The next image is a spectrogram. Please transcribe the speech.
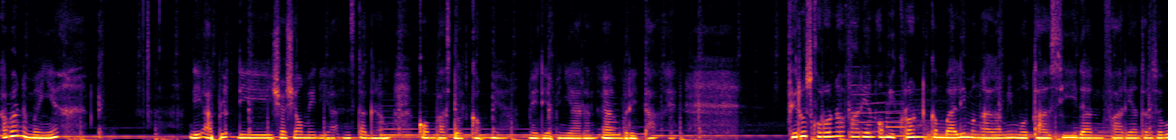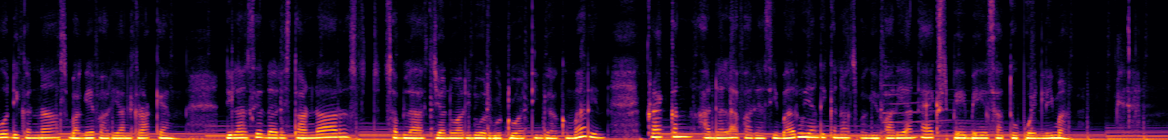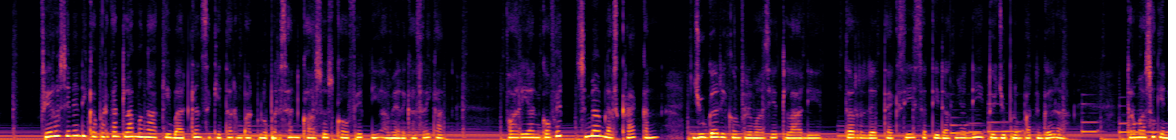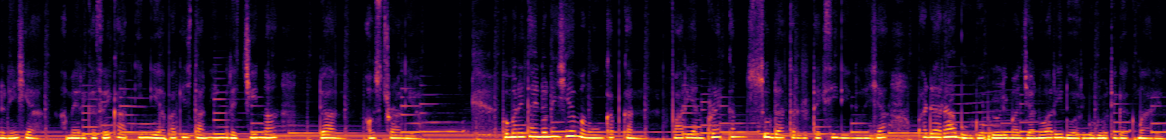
apa namanya? di-upload di sosial media Instagram kompas.com ya, media penyiaran eh, berita ya. Virus corona varian Omicron kembali mengalami mutasi dan varian tersebut dikenal sebagai varian Kraken. Dilansir dari standar 11 Januari 2023 kemarin, Kraken adalah variasi baru yang dikenal sebagai varian XBB 1.5. Virus ini dikabarkan telah mengakibatkan sekitar 40% kasus COVID di Amerika Serikat. Varian COVID-19 Kraken juga dikonfirmasi telah terdeteksi setidaknya di 74 negara, termasuk Indonesia. Amerika Serikat, India, Pakistan, Inggris, China, dan Australia. Pemerintah Indonesia mengungkapkan varian Kraken sudah terdeteksi di Indonesia pada Rabu 25 Januari 2023 kemarin.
